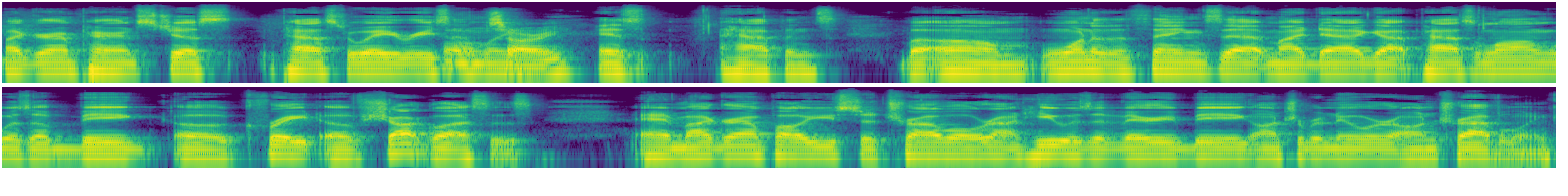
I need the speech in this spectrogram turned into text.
my grandparents just passed away recently. sorry. It happens. But um, one of the things that my dad got passed along was a big uh, crate of shot glasses. And my grandpa used to travel around. He was a very big entrepreneur on traveling.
